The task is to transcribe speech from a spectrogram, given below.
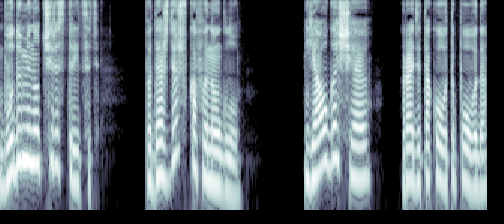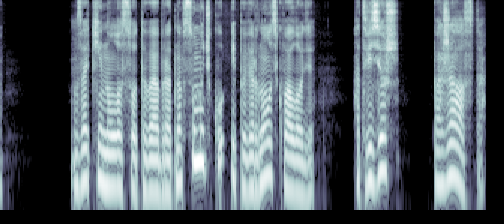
Буду минут через тридцать. Подождешь в кафе на углу? Я угощаю ради такого-то повода. Закинула сотовый обратно в сумочку и повернулась к Володе. Отвезешь? Пожалуйста.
